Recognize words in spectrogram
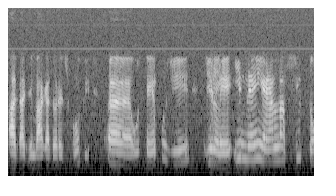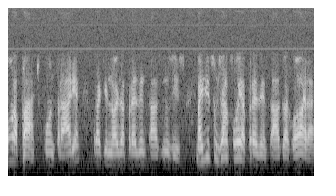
a, a desembargadora, desculpe, é, o tempo de, de ler. E nem ela citou a parte contrária para que nós apresentássemos isso. Mas isso já foi apresentado agora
